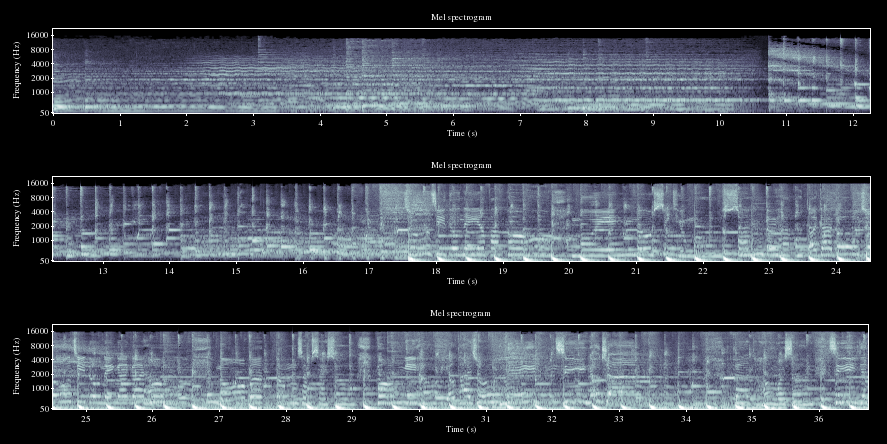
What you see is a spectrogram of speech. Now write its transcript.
早知道你有法宝，梅影都识条毛，想对客。代驾都早知道你嗌街口，我不懂就细数。只一眼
